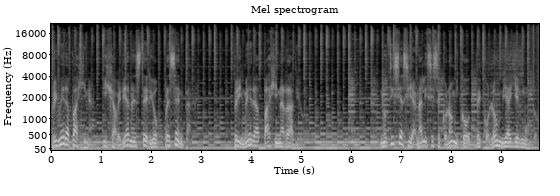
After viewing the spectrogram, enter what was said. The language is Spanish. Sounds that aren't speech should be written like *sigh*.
Primera Página y Javeriana Estéreo presentan Primera Página Radio. Noticias y análisis económico de Colombia y el mundo.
